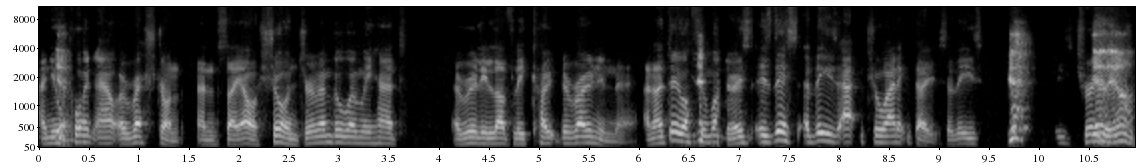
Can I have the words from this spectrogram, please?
and you'll yeah. point out a restaurant and say, "Oh, Sean, do you remember when we had a really lovely Cote de Rhone in there?" And I do often yeah. wonder: is is this are these actual anecdotes? Are these yeah? Yeah, they are.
